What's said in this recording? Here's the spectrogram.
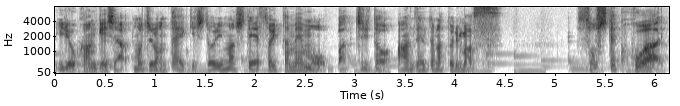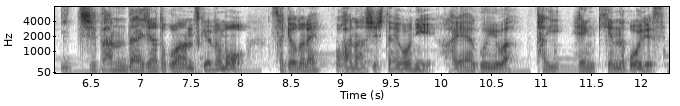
医療関係者もちろん待機しておりまして、そういった面もバッチリと安全となっております。そしてここが一番大事なところなんですけれども、先ほどね、お話ししたように、早食いは大変危険な行為です。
